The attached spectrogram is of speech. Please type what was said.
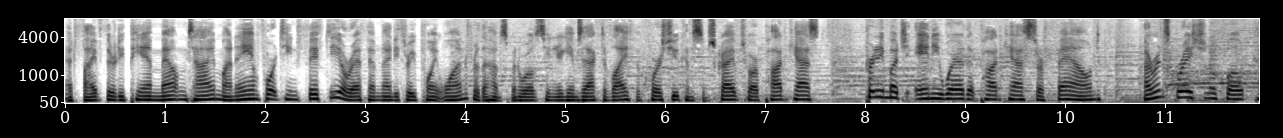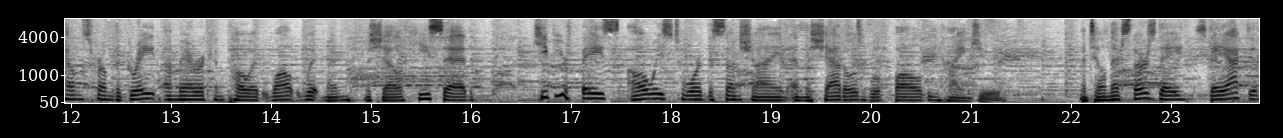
at 5:30 p.m. Mountain Time on AM 1450 or FM 93.1 for the Huntsman World Senior Games Active Life. Of course, you can subscribe to our podcast pretty much anywhere that podcasts are found. Our inspirational quote comes from the great American poet Walt Whitman. Michelle, he said, "Keep your face always toward the sunshine, and the shadows will fall behind you." Until next Thursday, stay active.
